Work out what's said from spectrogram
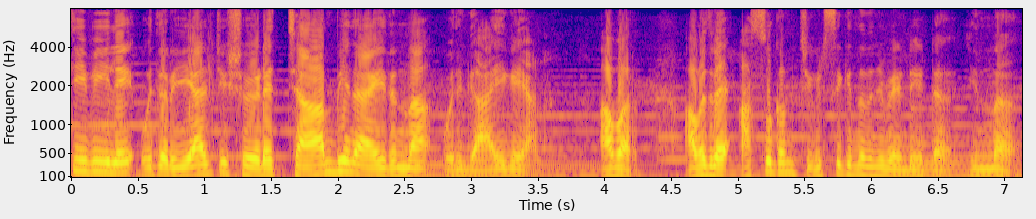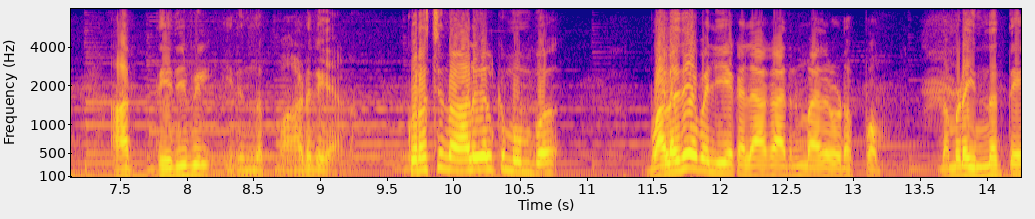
ടി വിയിലെ ഒരു റിയാലിറ്റി ഷോയുടെ ചാമ്പ്യനായിരുന്ന ഒരു ഗായികയാണ്. അവർ അവരുടെ അസുഖം ചികിത്സിക്കുന്നതിന് വേണ്ടിയിട്ട് ഇന്ന് ആ തെരുവിൽ ഇരുന്ന് പാടുകയാണ്. കുറച്ച് നാളുകൾക്ക് മുമ്പ് വളരെ വലിയ കലാകാരന്മാരോടൊപ്പം നമ്മുടെ ഇന്നത്തെ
